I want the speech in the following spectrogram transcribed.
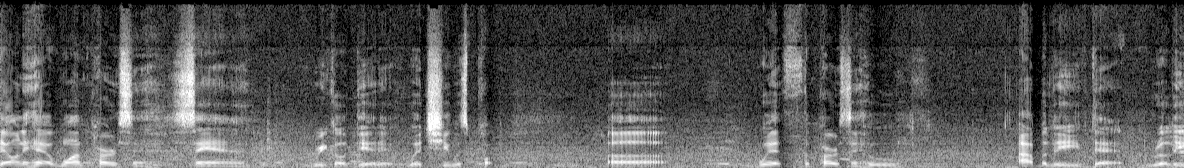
They only had one person saying Rico did it, which she was uh, with the person who I believe that really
